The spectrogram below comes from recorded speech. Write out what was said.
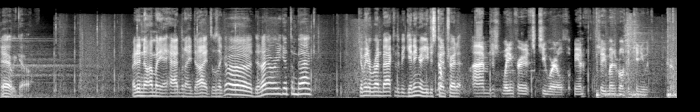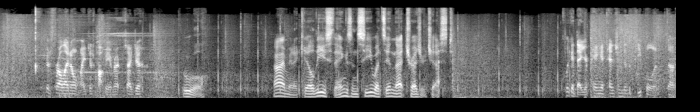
There we go. I didn't know how many I had when I died, so I was like, oh, did I already get them back? Do you want me to run back to the beginning, or are you just No. gonna try to... I'm just waiting for it to see where it'll put me in. So you might as well continue with. Because for all I know, it might just pop me in right beside you. Cool. I'm gonna kill these things and see what's in that treasure chest. Look at that. You're paying attention to the people and stuff.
